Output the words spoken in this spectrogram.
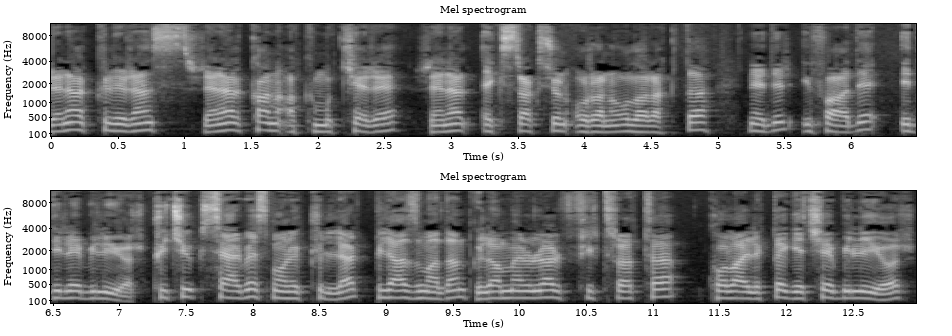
Renal clearance, renal kan akımı kere, renal ekstraksiyon oranı olarak da nedir? ifade edilebiliyor. Küçük serbest moleküller plazmadan glomerüler filtrata kolaylıkla geçebiliyor.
